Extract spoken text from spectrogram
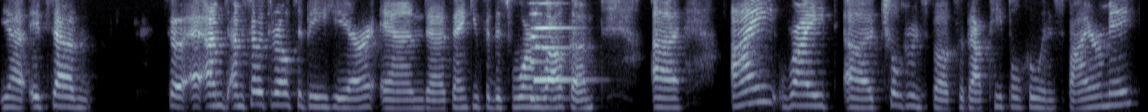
Yeah, it's um. So I'm I'm so thrilled to be here, and uh, thank you for this warm welcome. Uh, I write uh, children's books about people who inspire me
